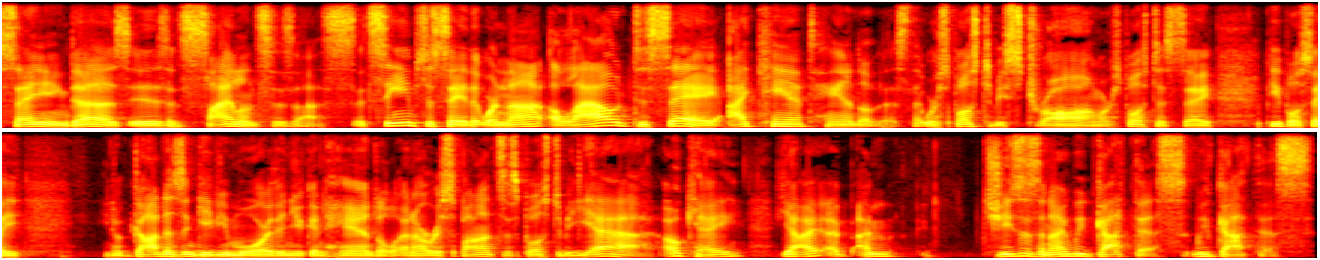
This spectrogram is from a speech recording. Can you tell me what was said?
saying does is it silences us. It seems to say that we're not allowed to say, I can't handle this, that we're supposed to be strong. We're supposed to say, people say, you know, God doesn't give you more than you can handle. And our response is supposed to be, yeah, okay, yeah, I, am Jesus and I, we've got this. We've got this.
